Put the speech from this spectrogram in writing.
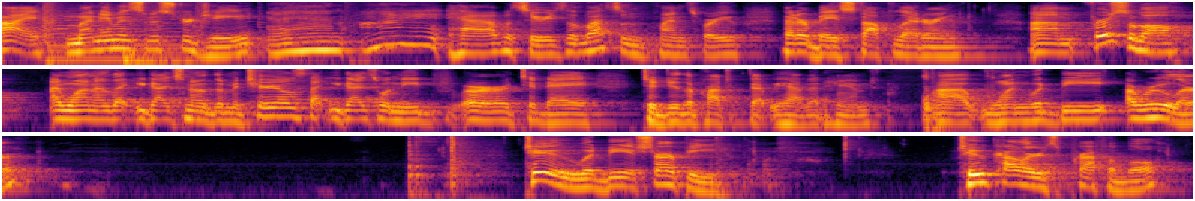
Hi, my name is Mr. G, and I have a series of lesson plans for you that are based off lettering. Um, first of all, I want to let you guys know the materials that you guys will need for today to do the project that we have at hand. Uh, one would be a ruler. Two would be a Sharpie. Two colors preferable.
